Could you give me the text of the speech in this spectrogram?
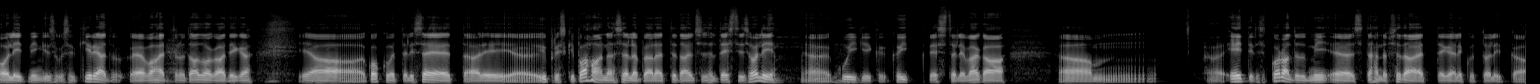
olid mingisugused kirjad äh, vahetanud advokaadiga ja kokkuvõte oli see, et ta oli äh, üpriski pahane selle peale, et teda üldse seal testis oli, mhm. kuigi kõik test oli väga ähm, Äh, eetiliselt korraldatud, äh, see tähendab seda, et tegelikult olid ka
